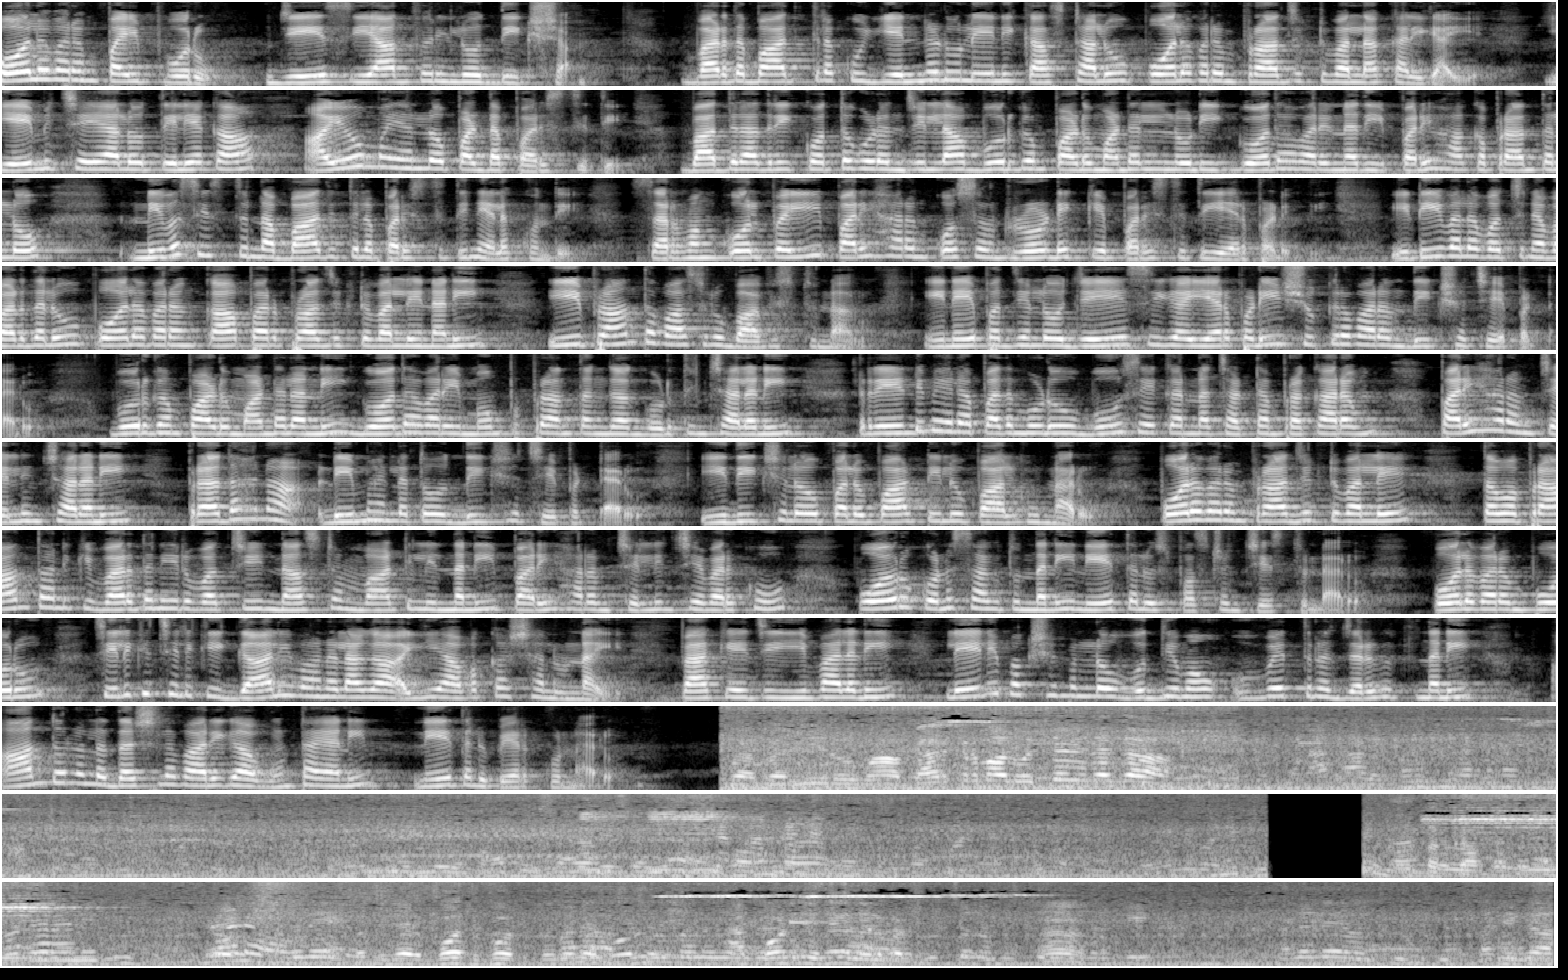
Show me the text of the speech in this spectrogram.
పోలవరంపై పోరు. జేఏసీ ఆధ్వర్యంలో దీక్ష. వరద బాధితులకు ఎన్నడూ లేని కష్టాలు పోలవరం ప్రాజెక్టు వల్ల కలిగాయి. ఏమి చేయాలో తెలియక అయోమయంలో పడ్డ పరిస్థితి. భద్రాద్రి కొత్తగూడెం జిల్లా బూర్గంపాడు మండలంలోని గోదావరి నది పరిహాక ప్రాంతంలో నివసిస్తున్న బాధితుల పరిస్థితి నెలకొంది. సర్వం కోల్పోయి పరిహారం కోసం రోడ్డెక్కే పరిస్థితి ఏర్పడింది. ఇటీవల వచ్చిన వరదలు పోలవరం కాపర్ ప్రాజెక్టు వల్లేనని ఈ ప్రాంత వాసులు భావిస్తున్నారు. ఈ నేపథ్యంలో జేఏసీగా ఏర్పడి శుక్రవారం దీక్ష చేపట్టారు. బూర్గంపాడు మండలాన్ని గోదావరి ముంపు ప్రాంతంగా గుర్తించాలని రెండు వేల పదమూడు భూసేకరణ చట్టం ప్రకారం పరిహారం చెల్లించాలని ప్రధాన డిమాండ్లతో దీక్ష చేపట్టారు. ఈ దీక్షలో పలు పార్టీలు పాల్గొన్నారు. పోలవరం ప్రాజెక్టు వల్లే తమ ప్రాంతానికి వరద నీరు వచ్చి నష్టం వాటిల్లిందని పరిహారం చెల్లించే వరకు పోరు కొనసాగుతుందని నేతలు స్పష్టం చేస్తున్నారు. పోలవరం పోరు చిలికి చిలికి గాలివానలాగా అయ్యే అవకాశాలున్నాయి. ప్యాకేజీ ఇవ్వాలని లేని పక్షంలో ఉద్యమం ఉవ్వెత్తున జరుగుతుందని ఆందోళనల దశల వారీగా ఉంటాయని నేతలు పేర్కొన్నారు. మీరు మా కార్యక్రమాలు వచ్చే విధంగా బోట్ బోట్ బోట్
